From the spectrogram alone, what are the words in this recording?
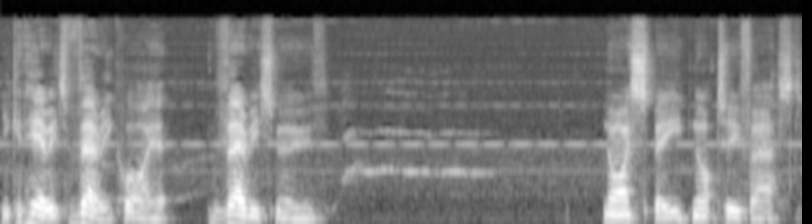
You can hear it's very quiet, very smooth. Nice speed, not too fast.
